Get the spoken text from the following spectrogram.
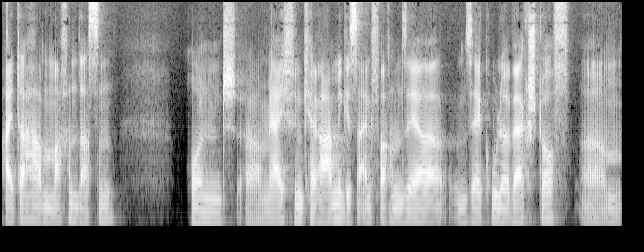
weiterhaben machen lassen. Und ähm, ja, ich finde, Keramik ist einfach ein sehr, ein sehr cooler Werkstoff. Ähm,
